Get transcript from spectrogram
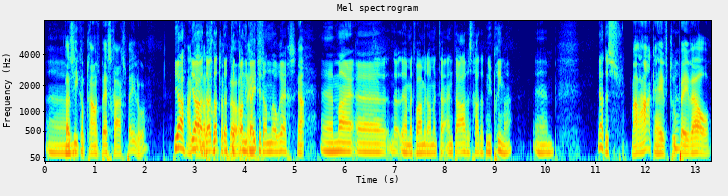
Ehm, daar zie ik hem trouwens best graag spelen hoor. Ja, Hij ja dat dat, dat, dat kan hij beter dan op rechts. Ja. Eh, maar eh, ja, met Warmer dan met Ta- en Tavest gaat het nu prima. Ehm, ja, dus Maar Haken heeft Troepé wel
